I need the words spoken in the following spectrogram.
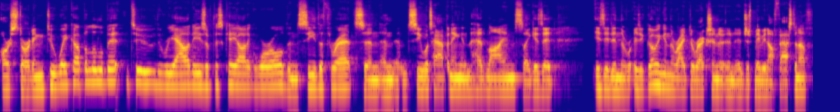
are starting to wake up a little bit to the realities of this chaotic world and see the threats and, and, and see what's happening in the headlines? Like, is it is it in the is it going in the right direction and, and just maybe not fast enough?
